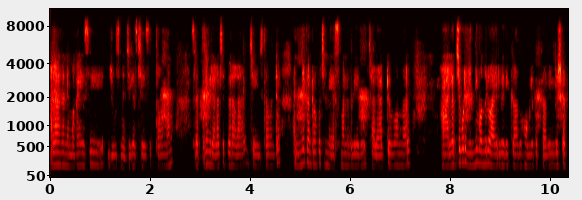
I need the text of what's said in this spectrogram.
అలాగా నిమ్మకాయ వేసి జ్యూస్ మజ్జిగ వేసి చేసి ఇస్తా ఉన్నాను శ్రద్ధగా మీరు ఎలా చెప్పారో అలా చేయించుతా ఉంటే అన్ని కంట్రోల్కి వచ్చిన నీరసం అన్నది లేదు. చాలా యాక్టివ్గా ఉన్నారు. ఆ అలర్జీ కూడా ఎన్ని మందులు? ఆయుర్వేదిక్ కాదు హోమియోపతి కాదు ఇంగ్లీష్ కాదు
